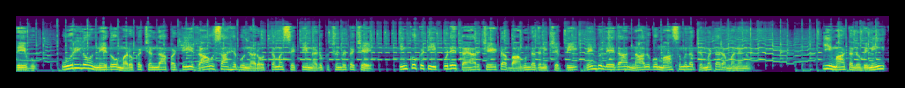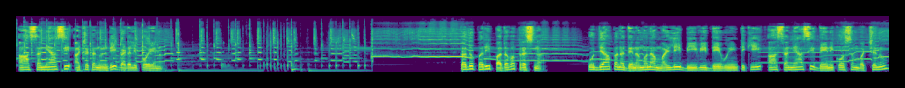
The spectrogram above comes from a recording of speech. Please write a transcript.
దేవు ఊరిలో నేదో మరొక చందాపట్టి రావు సాహెబు నరోత్తమ శెట్టి నడుపుచుండుటచే ఇంకొకటి ఇప్పుడే తయారు చేయుట బాగుండదని చెప్పి రెండు లేదా నాలుగు మాసముల పిమ్మట రమ్మనెను. ఈ మాటలు విని ఆ సన్యాసి అచట నుండి వెడలిపోయెను. తదుపరి పదవ ప్రశ్న. ఉద్యాపన దినమున మళ్ళీ బీవి దేవు ఇంటికి ఆ సన్యాసి దేనికోసం వచ్చెను?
